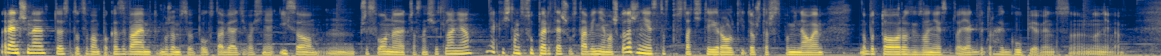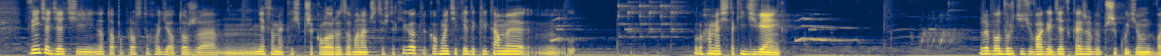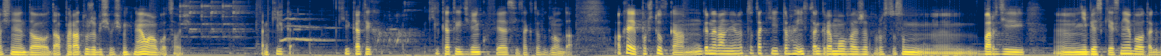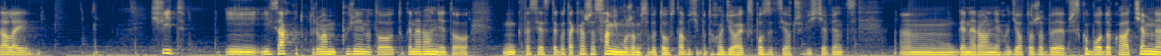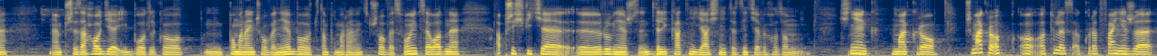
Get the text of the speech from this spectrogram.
Ręczne to jest to, co Wam pokazywałem. Tu możemy sobie poustawiać właśnie ISO, mm, przysłonę, czas naświetlania. Jakieś tam super też ustawień nie ma. Szkoda, że nie jest to w postaci tej rolki, to już też wspominałem, no bo to rozwiązanie jest tutaj jakby trochę głupie, więc e, no nie wiem. Zdjęcia dzieci, no to po prostu chodzi o to, że mm, nie są jakieś przekoloryzowane czy coś takiego, tylko w momencie, kiedy klikamy, uruchamia się taki dźwięk żeby odwrócić uwagę dziecka i żeby przykuć ją właśnie do, do aparatu, żeby się uśmiechnęło albo coś. Tam kilka, kilka, tych, kilka tych dźwięków jest i tak to wygląda. Ok, pocztówka. Generalnie no to takie trochę instagramowe, że po prostu są y, bardziej y, niebieskie jest niebo, tak dalej. Świt i, i zachód, który mamy później, no to, to generalnie to kwestia jest tego taka, że sami możemy sobie to ustawić, bo to chodzi o ekspozycję oczywiście, więc Generalnie chodzi o to, żeby wszystko było dookoła ciemne przy zachodzie i było tylko mm, pomarańczowe niebo, czy tam pomarańczowe słońce ładne, a przy świcie y, również delikatnie jaśniej te zdjęcia wychodzą. Śnieg, makro. Przy makro o, o, tyle jest akurat fajnie, że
